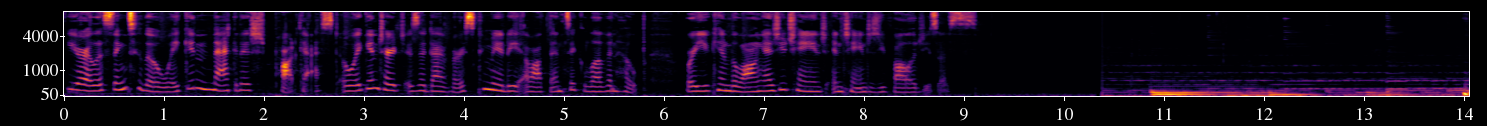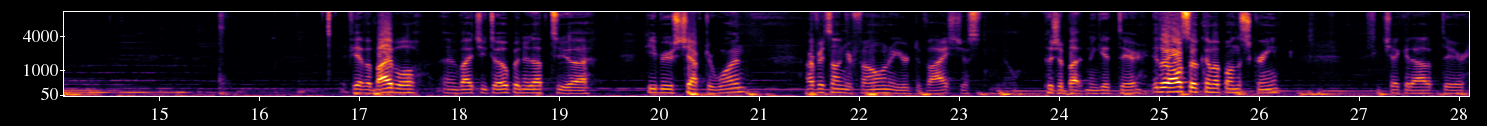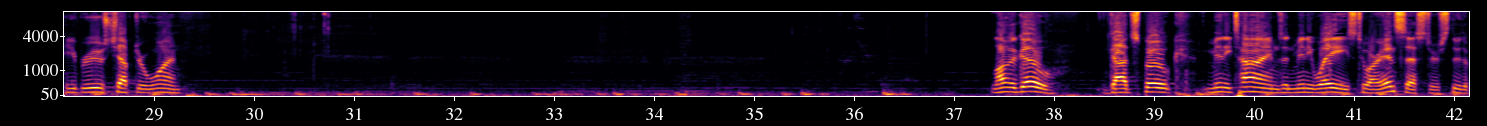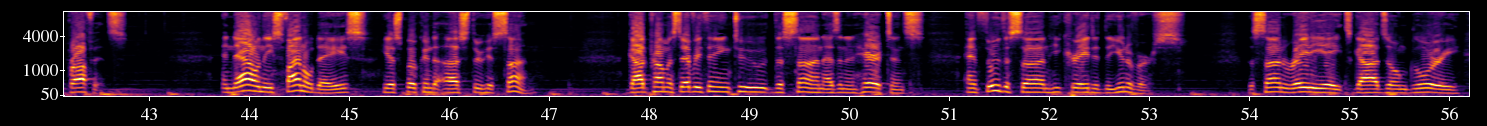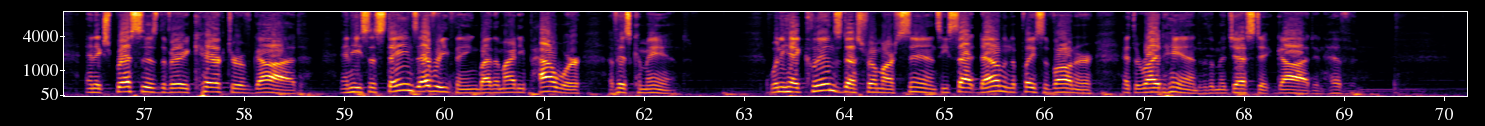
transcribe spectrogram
You are listening to the Awaken Natchitoches podcast. Awaken Church is a diverse community of authentic love and hope where you can belong as you change and change as you follow Jesus. If you have a Bible, I invite you to open it up to uh, Hebrews chapter 1. Or if it's on your phone or your device, just you know, push a button and get there. It'll also come up on the screen. You can check it out up there. Hebrews chapter 1. Long ago, God spoke many times in many ways to our ancestors through the prophets. And now, in these final days, He has spoken to us through His Son. God promised everything to the Son as an inheritance, and through the Son, He created the universe. The Son radiates God's own glory and expresses the very character of God, and He sustains everything by the mighty power of His command. When he had cleansed us from our sins, he sat down in the place of honor at the right hand of the majestic God in heaven.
